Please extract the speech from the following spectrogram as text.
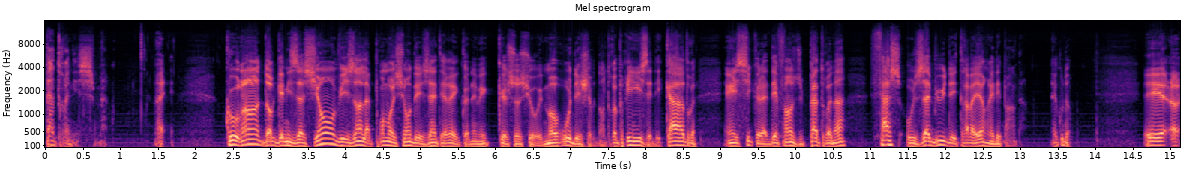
patronisme. Courant d'organisation visant la promotion des intérêts économiques, sociaux et moraux des chefs d'entreprise et des cadres, ainsi que la défense du patronat face aux abus des travailleurs indépendants. Écoute Et euh,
